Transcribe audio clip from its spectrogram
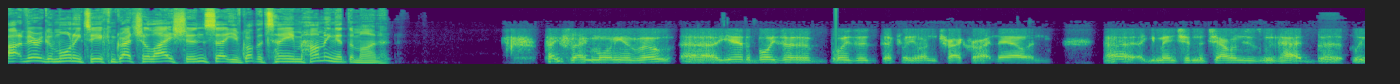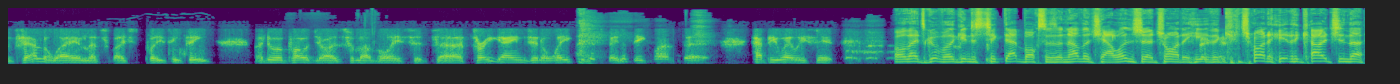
uh, very good morning to you. Congratulations. Uh, you've got the team humming at the moment. Thanks, mate. Morning as well. Uh, yeah, the boys are boys are definitely on track right now, and uh, you mentioned the challenges we've had, but we've found a way, and that's the most pleasing thing. I do apologise for my voice. It's uh, three games in a week, it's been a big one, but happy where we sit. Oh, that's good. Well, you can just tick that box as another challenge. Uh, trying to hear the trying to hear the coach in the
